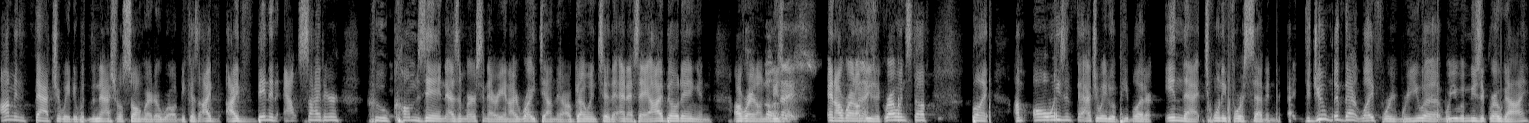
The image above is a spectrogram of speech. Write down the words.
I'm infatuated with the Nashville songwriter world because I've I've been an outsider who comes in as a mercenary and I write down there. I'll go into the NSAI building and I'll write on Oh, music nice. and I'll write on Nice. Music Row and stuff. But I'm always infatuated with people that are in that 24 seven. Uh, did you live that life? Were were you a were you a Music Row guy?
